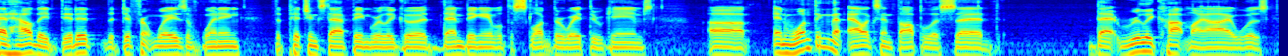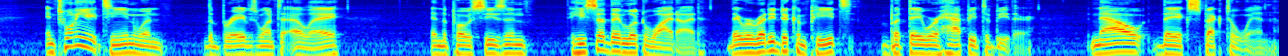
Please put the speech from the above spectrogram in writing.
at how they did it, the different ways of winning, the pitching staff being really good, them being able to slug their way through games. Uh, and one thing that Alex Anthopoulos said that really caught my eye was in 2018 when the Braves went to LA in the postseason, he said they looked wide eyed. They were ready to compete, but they were happy to be there. Now they expect to win.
